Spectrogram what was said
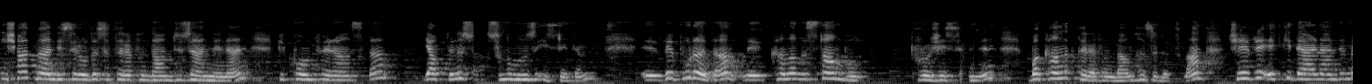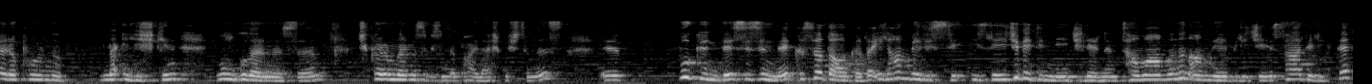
İnşaat Mühendisleri Odası tarafından düzenlenen bir konferansta yaptığınız sunumunuzu izledim. E, ve burada e, Kanal İstanbul projesinin bakanlık tarafından hazırlatılan çevre etki değerlendirme raporunu ilişkin bulgularınızı, çıkarımlarınızı bizimle paylaşmıştınız. E, Bugün de sizinle kısa dalgada ilham verisi izleyici ve dinleyicilerinin tamamının anlayabileceği sadelikte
